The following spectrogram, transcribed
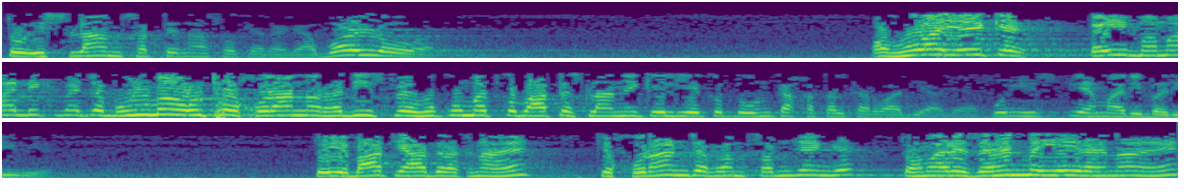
تو اسلام ستیہ ناش ہو کے رہ گیا۔ ورلڈ اوور اور ہوا یہ کہ کئی ممالک میں جب علماء اٹھے قرآن اور حدیث پہ حکومت کو واپس لانے کے لیے تو ان کا قتل کروا دیا گیا۔ پوری ہسٹری ہماری بری ہوئی ہے۔ تو یہ بات یاد رکھنا ہے کہ قرآن جب ہم سمجھیں گے تو ہمارے ذہن میں یہی رہنا ہے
